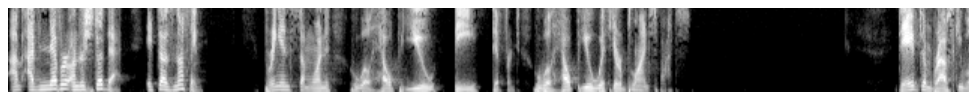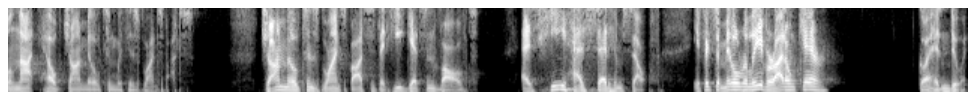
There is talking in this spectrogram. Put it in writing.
i have never understood that. It does nothing. Bring in someone who will help you be different, who will help you with your blind spots. Dave Dombrowski will not help John Middleton with his blind spots. John Middleton's blind spots is that he gets involved as he has said himself. If it's a middle reliever, I don't care. Go ahead and do it.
